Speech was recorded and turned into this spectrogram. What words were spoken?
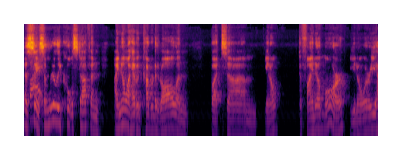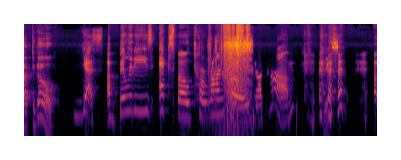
let's say some really cool stuff. And I know I haven't covered it all, and but um, you know, to find out more, you know where you have to go. Yes, Abilities Expo Toronto.com. Yes. Oh,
